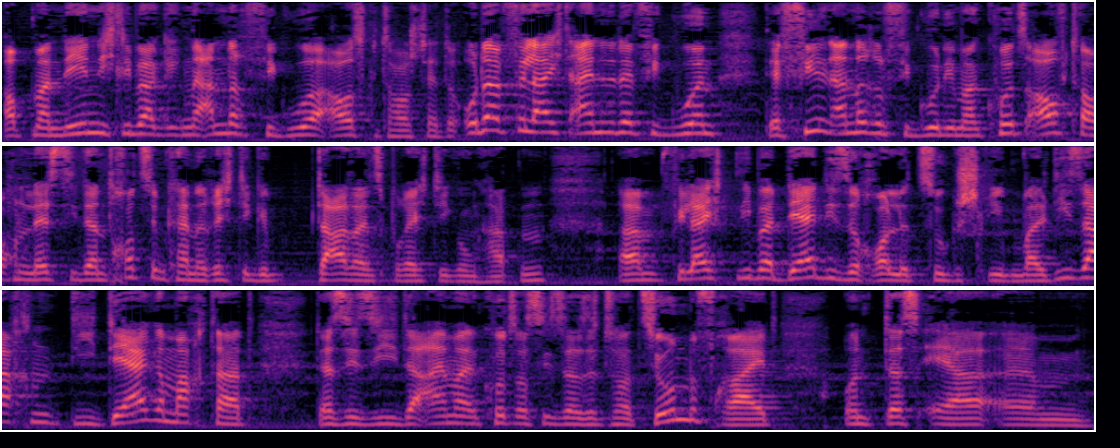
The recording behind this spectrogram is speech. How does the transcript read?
ob man den nicht lieber gegen eine andere Figur ausgetauscht hätte. Oder vielleicht eine der Figuren, der vielen anderen Figuren, die man kurz auftauchen lässt, die dann trotzdem keine richtige Daseinsberechtigung hatten. Ähm, vielleicht lieber der diese Rolle zugeschrieben, weil die Sachen, die der gemacht hat, dass er sie da einmal kurz aus dieser Situation befreit und dass er... Ähm,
